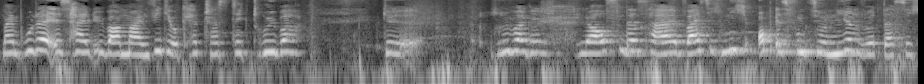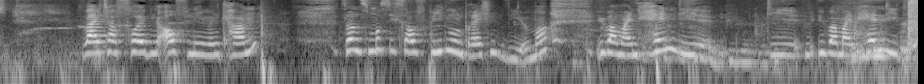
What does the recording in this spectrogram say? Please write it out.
Mein Bruder ist halt über meinen Video Capture Stick drüber ge drüber gelaufen. Deshalb weiß ich nicht, ob es funktionieren wird, dass ich weiter Folgen aufnehmen kann. Sonst muss ich es auf Biegen und Brechen, wie immer, über mein Handy, die, über mein Handy die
